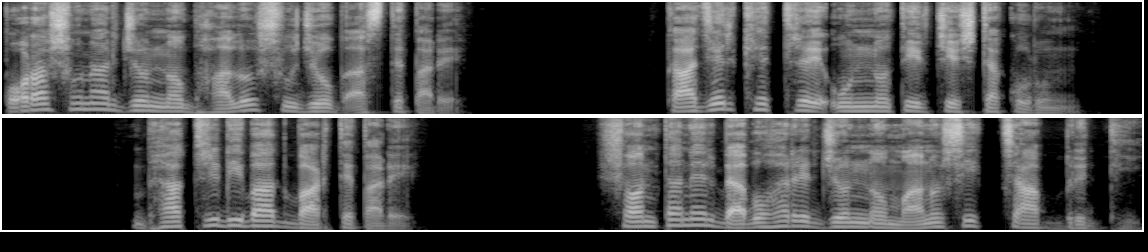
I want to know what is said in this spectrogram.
পড়াশোনার জন্য ভালো সুযোগ আসতে পারে। কাজের ক্ষেত্রে উন্নতির চেষ্টা করুন। ভ্রাতৃবিবাদ বাড়তে পারে। সন্তানের ব্যবহারের জন্য মানসিক চাপ বৃদ্ধি।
